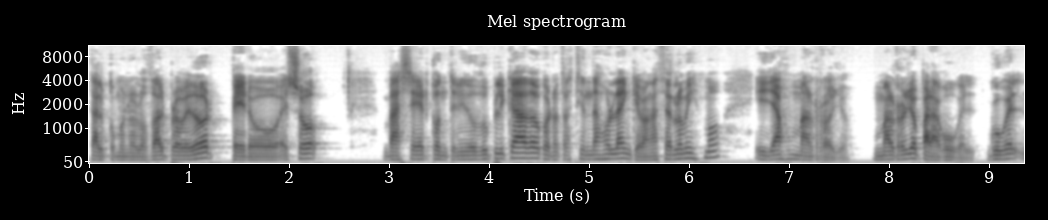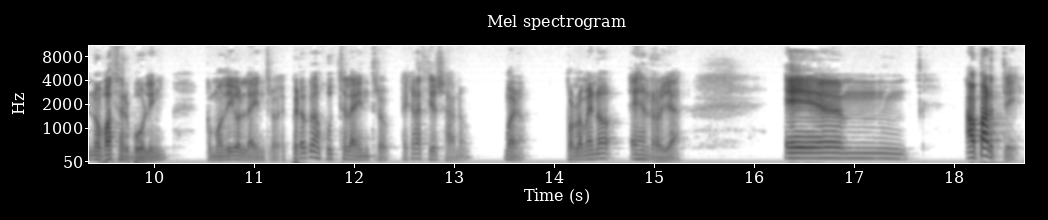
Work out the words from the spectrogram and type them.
tal como nos los da el proveedor, pero eso va a ser contenido duplicado con otras tiendas online que van a hacer lo mismo y ya es un mal rollo. Mal rollo para Google. Google nos va a hacer bullying, como digo en la intro. Espero que os guste la intro. Es graciosa, ¿no? Bueno, por lo menos es enrollar. Em, aparte,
